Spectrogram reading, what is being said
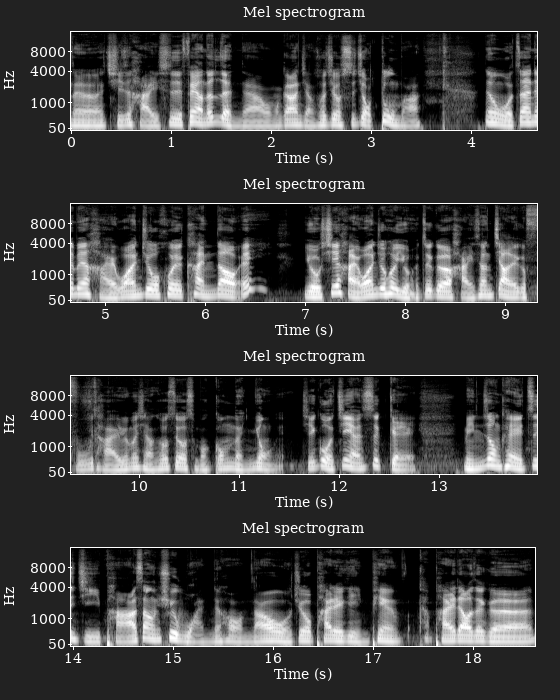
那其实海是非常的冷的啊。我们刚刚讲说只有十九度嘛，那我在那边海湾就会看到，哎，有些海湾就会有这个海上架了一个浮台，原本想说是有什么功能用，诶，结果竟然是给。民众可以自己爬上去玩的吼，然后我就拍了一个影片，看拍到这个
